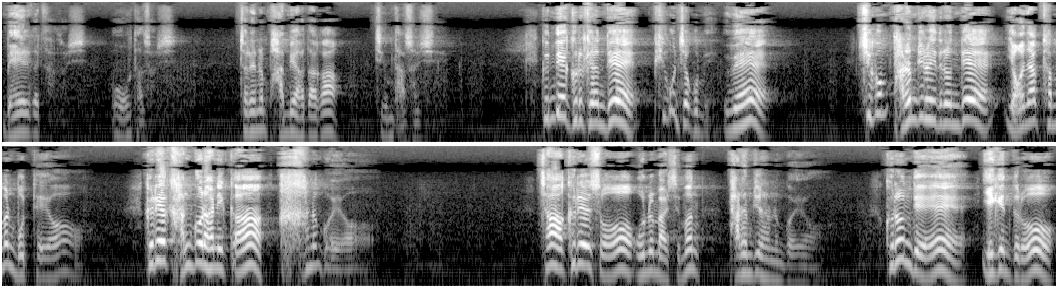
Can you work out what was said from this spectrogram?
매일같이 5시, 오후 5시. 전에는 밤에 하다가 지금 5시. 근데 그렇게 하는데 피곤차 고민. 왜? 지금 다름질 해야 되는데 연약하면 못해요. 그래 강건하니까 하는 거예요. 자, 그래서 오늘 말씀은 다름질 하는 거예요. 그런데 얘긴대로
